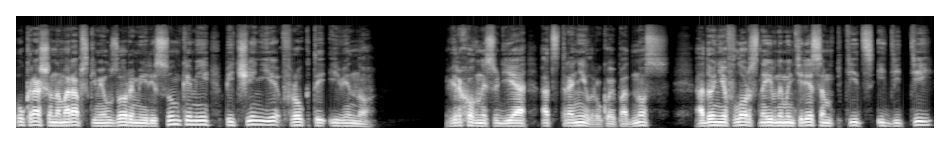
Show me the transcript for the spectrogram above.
украшенном арабскими узорами и рисунками, печенье, фрукты и вино. Верховный судья отстранил рукой поднос, а Донья Флор с наивным интересом птиц и детей,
